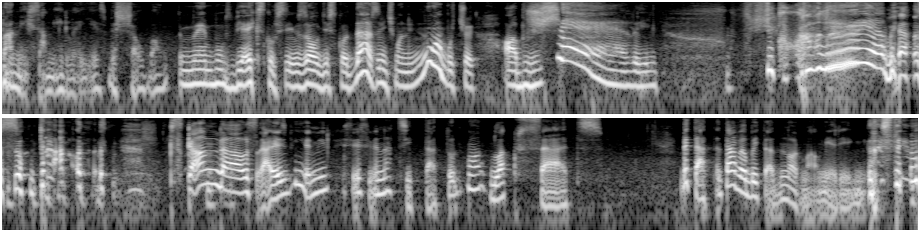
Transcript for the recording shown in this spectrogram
manī samīlējies, bez šaubām. Mums bija ekskursija uz zooloģisko dārzu, viņš mani nobučoja, apžēliņ. Cik man riebjās un tā. Skandāls. Es biju iemīlējusies vienā citā, tur no blakus sētas. Bet tā, tā vēl bija tāda normāla, mierīga mīlestība.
